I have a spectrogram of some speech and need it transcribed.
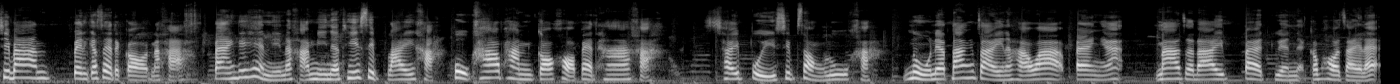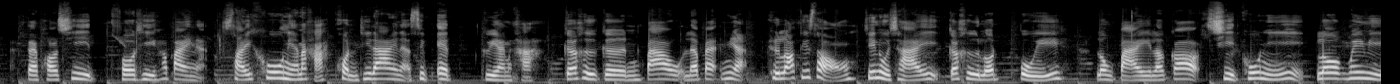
ที่บ้านเป็นเกษตรกรนะคะ แปลงที่เห็นนี้นะคะ มีเนื้อที่ 10 ไร่ค่ะ ปลูกข้าวพันธุ์กขอ85 ค่ะ ใช้ปุ๋ย 12 ลูกค่ะ หนูเนี่ยตั้งใจนะคะว่าแปลงเนี้ยน่าจะได้ 8 เกวียนเนี่ยก็พอใจแล้วแต่พอฉีดโฟทีเข้าไปเนี่ยไซส์คู่เนี้ยนะคะ ผลที่ได้เนี่ย11 เกวียนค่ะ ก็คือเกินเป้าแล้วแปะเนี่ยคือรอบที่ 2 ที่หนูใช้ก็คือลดปุ๋ย ลงไปแล้วก็ฉีดคู่นี้โรคไม่มี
